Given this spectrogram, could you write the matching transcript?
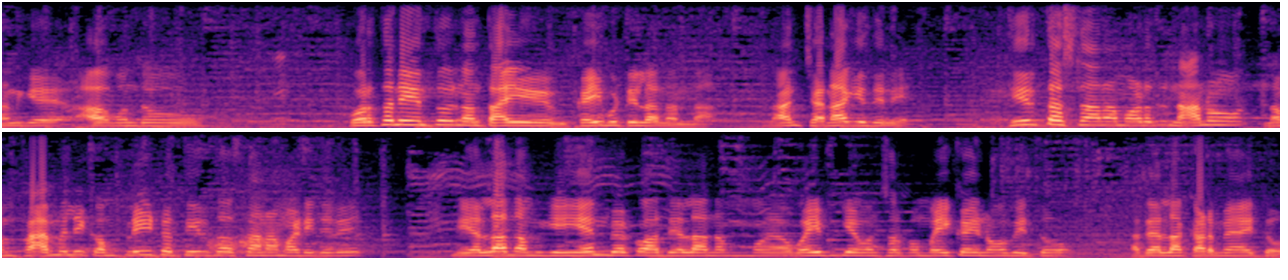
ನನಗೆ ಆ ಒಂದು ವರ್ತನೆ ಅಂತೂ ನನ್ನ ತಾಯಿ ಕೈ ಬಿಟ್ಟಿಲ್ಲ ನನ್ನ. ನಾನು ಚೆನ್ನಾಗಿದ್ದೀನಿ. ತೀರ್ಥ ಸ್ನಾನ ಮಾಡಿದ್ರೆ ನಾನು ನಮ್ಮ ಫ್ಯಾಮಿಲಿ ಕಂಪ್ಲೀಟ್ ತೀರ್ಥ ಸ್ನಾನ ಮಾಡಿದ್ದೀವಿ. ಎಲ್ಲ ನಮಗೆ ಏನು ಬೇಕೋ ಅದೆಲ್ಲ ನಮ್ಮ ವೈಫ್ಗೆ ಒಂದು ಸ್ವಲ್ಪ ಮೈಕೈ ನೋವಿತ್ತು, ಅದೆಲ್ಲ ಕಡಿಮೆ ಆಯಿತು.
